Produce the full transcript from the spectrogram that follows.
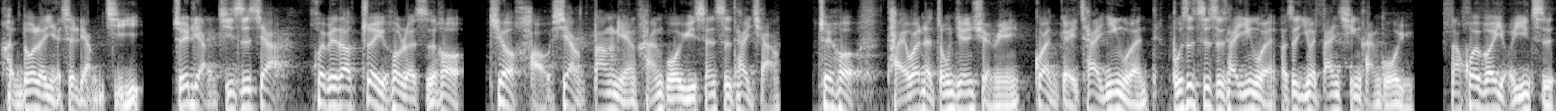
很多人也是两极。所以两极之下，会不会到最后的时候，就好像当年韩国瑜声势太强，最后台湾的中间选民灌给蔡英文，不是支持蔡英文，而是因为担心韩国瑜。那会不会有因此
